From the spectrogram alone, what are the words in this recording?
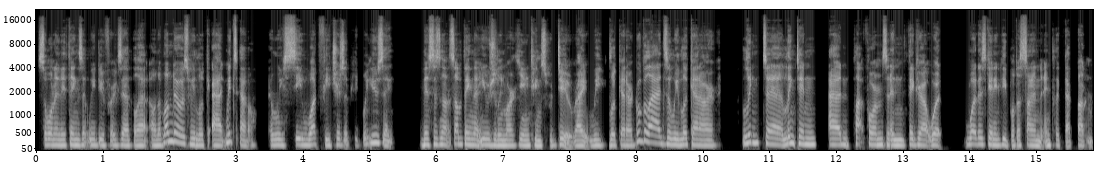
So one of the things that we do, for example, at Onomondo is we look at Mixpanel and we see what features are people using. This is not something that usually marketing teams would do, right? We look at our Google ads and we look at our linked to LinkedIn ad platforms and figure out what, what is getting people to sign and click that button.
